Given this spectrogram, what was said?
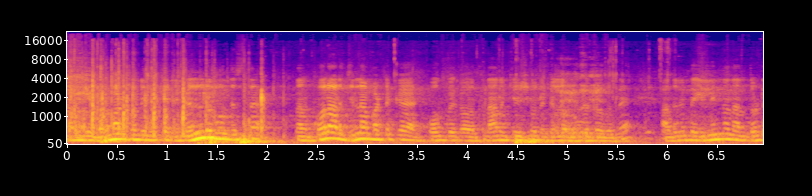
ನನಗೆ ಬರಮಾಡ್ಕೊಂಡಿದ್ದಕ್ಕೆ ನಿಮ್ಮೆಲ್ಲರೂ ಮುಂದಿಸ್ತಾ ನಾನು ಕೋಲಾರ ಜಿಲ್ಲಾ ಮಟ್ಟಕ್ಕೆ ಹೋಗ್ಬೇಕಾಗುತ್ತೆ ನಾನು ಕೇಶವರಿಗೆಲ್ಲ ಹೋಗ್ಬೇಕಾಗುತ್ತೆ ಅದರಿಂದ ಇಲ್ಲಿಂದ ನಾನು ದೊಡ್ಡ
